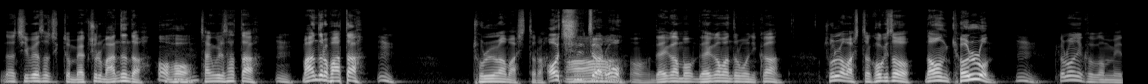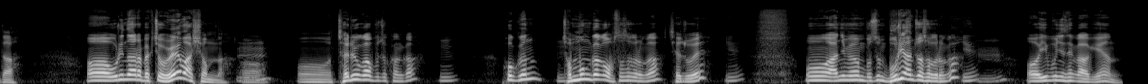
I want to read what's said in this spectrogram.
나 집에서 직접 맥주를 만든다. 어허. 음. 장비를 샀다. 음. 만들어 봤다. 음. 졸라 맛있더라. 어, 진짜로. 어, 내가 뭐 내가 만들어 보니까 졸라 맛있다. 거기서 나온 결론. 음. 결론이 그겁니다. 어, 우리나라 맥주 왜 맛이 없나? 어. 어, 재료가 부족한가? 음. 혹은 음. 전문가가 없어서 그런가? 제조에? 예. 어, 아니면 무슨 물이 안 좋아서 그런가? 예. 어, 이분이 생각하기엔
